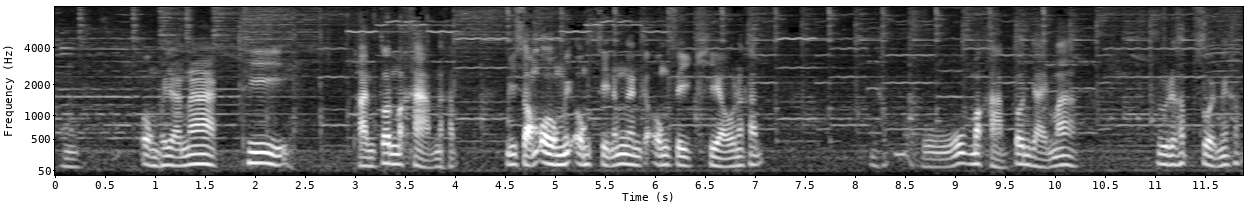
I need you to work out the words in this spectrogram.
ขององค์พญานาคที่พันต้นมะขามนะครับ มีสององค์มีองค์สีน้ำเงินกับองค์สีเขียวนะครับนี่ครับโอ้โหมะขามต้นใหญ่มาก ดูนะครับสวยไหมครับ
